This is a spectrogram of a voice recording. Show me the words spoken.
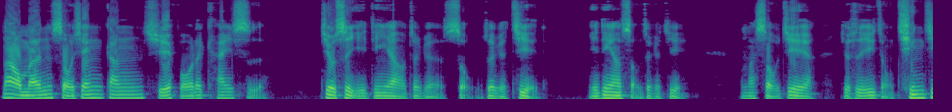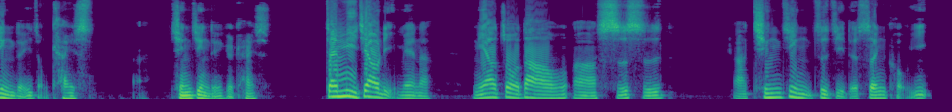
那我们首先刚学佛的开始，就是一定要这个守这个戒的，一定要守这个戒。那么守戒啊，就是一种清净的一种开始啊，清净的一个开始。在密教里面呢，你要做到啊，时时。啊，清净自己的身口意，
